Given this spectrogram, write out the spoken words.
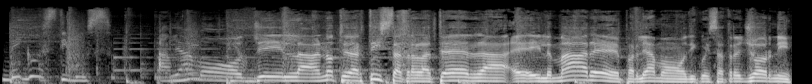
De Gustibus. Parliamo della notte d'artista tra la terra e il mare, parliamo di questa tre giorni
